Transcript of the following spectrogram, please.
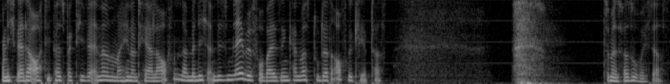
Und ich werde auch die Perspektive ändern und mal hin und her laufen, damit ich an diesem Label vorbeisehen kann, was du da draufgeklebt hast. Zumindest versuche ich das.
